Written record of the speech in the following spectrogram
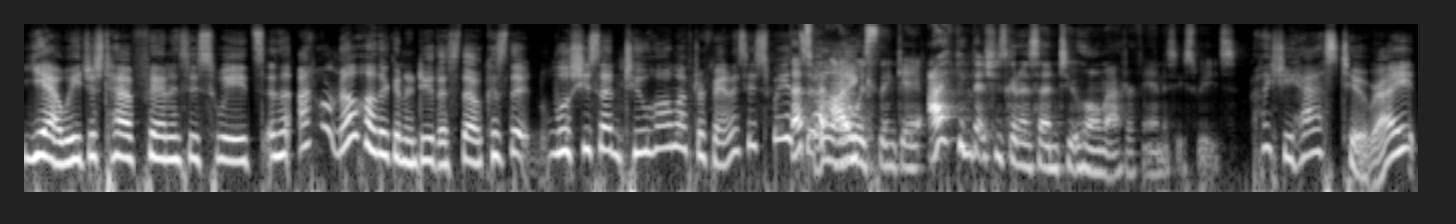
Yeah, we just have fantasy suites, and I don't know how they're going to do this though. Because will she send two home after fantasy suites? That's what I was thinking. I think that she's going to send two home after Fantasy Suites. I think she has to, right?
